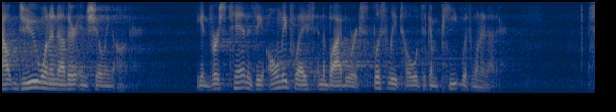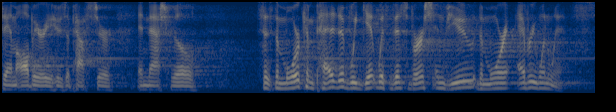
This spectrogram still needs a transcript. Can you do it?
outdo one another in showing honor. Again, verse 10 is the only place in the Bible we're explicitly told to compete with one another. Sam Allberry, who's a pastor in Nashville, says the more competitive we get with this verse in view, the more everyone wins.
